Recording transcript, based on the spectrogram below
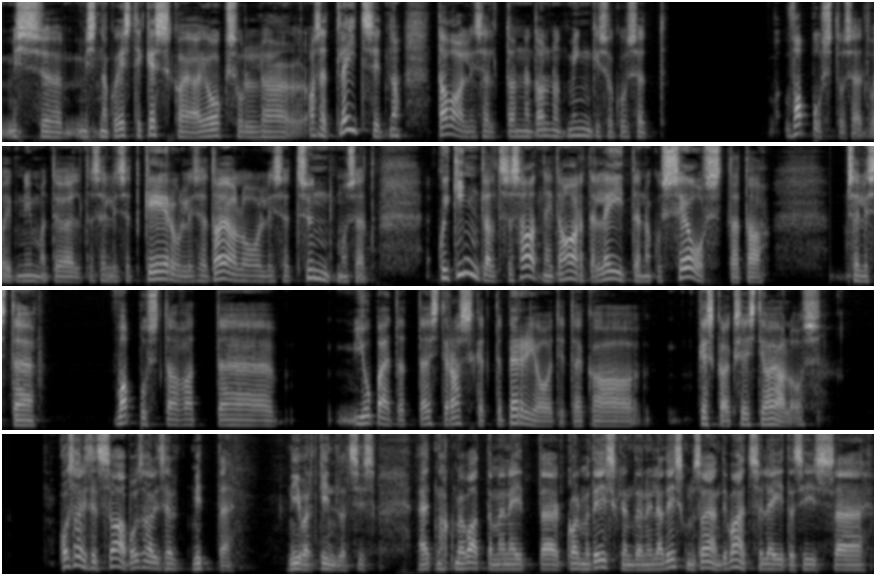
mis, mis nagu Eesti keskaja jooksul äh, aset leidsid, noh, tavaliselt on need olnud mingisugused vapustused, võib niimoodi öelda, sellised keerulised ajaloolised sündmused. kui kindlalt sa saad neid aardeleide nagu seostada selliste vapustavate, jubedate, hästi raskete perioodidega keskaegse Eesti ajaloos? Osaliselt saab, osaliselt mitte, niivõrd kindlalt siis, et noh, kui me vaatame neid kolmeteistkümnenda, neljateistkümnenda sajandi vahetuse leida, siis äh,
